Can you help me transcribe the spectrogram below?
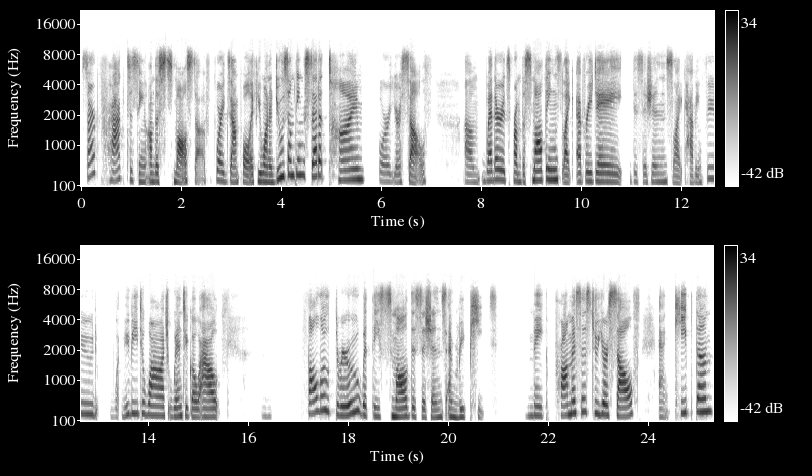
Start practicing on the small stuff. For example, if you want to do something, set a time for yourself. Um, whether it's from the small things like everyday decisions like having food, what movie to watch, when to go out, follow through with these small decisions and repeat make promises to yourself and keep them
